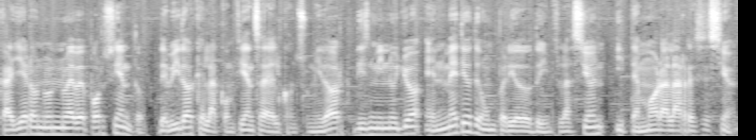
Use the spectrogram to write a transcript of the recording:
cayeron un 9% debido a que la confianza del consumidor disminuyó en medio de un periodo de inflación y temor a la recesión.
